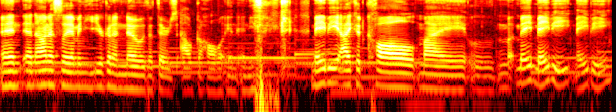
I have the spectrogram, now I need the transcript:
And and honestly, I mean, you're gonna know that there's alcohol in anything. maybe I could call my, may, maybe maybe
